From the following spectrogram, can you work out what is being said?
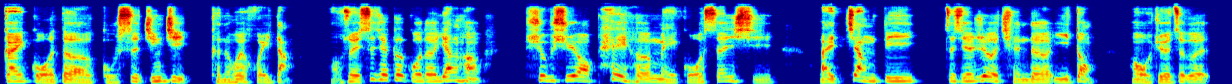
该国的股市经济可能会回档。哦，所以世界各国的央行需不需要配合美国升息来降低这些热钱的移动？哦，我觉得这个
